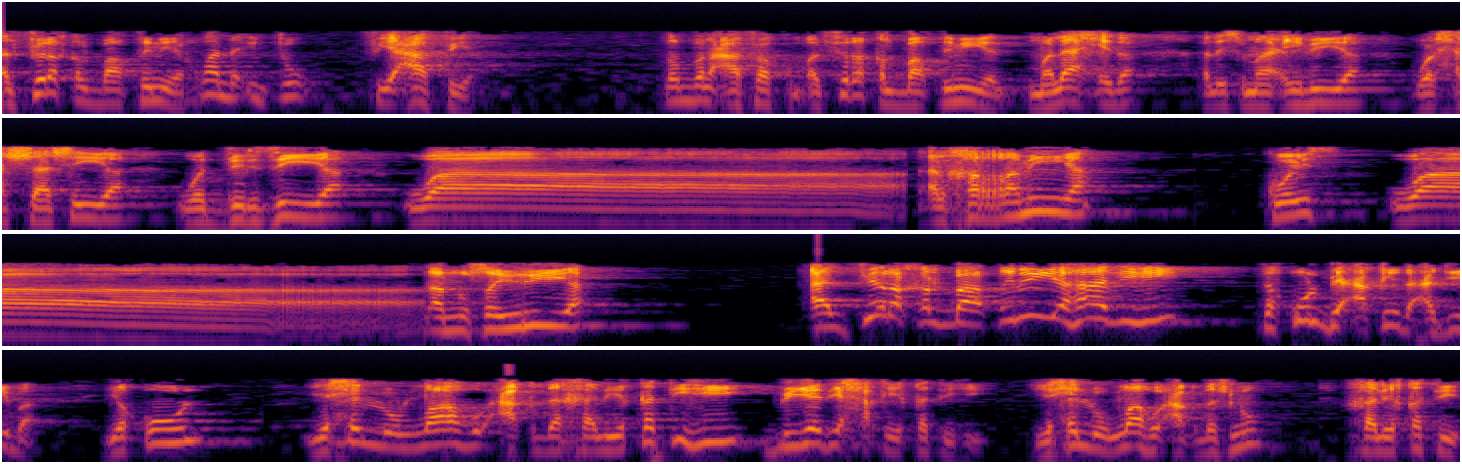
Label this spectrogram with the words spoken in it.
الفرق الباطنية اخوانا أنتم في عافية. ربنا عافاكم. الفرق الباطنية الملاحدة الإسماعيلية والحشاشية والدرزية والخرمية كويس؟ والنصيرية الفرق الباطنية هذه تقول بعقيدة عجيبة. يقول يحل الله عقد خليقته بيد حقيقته. يحل الله عقد شنو؟ خليقته.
